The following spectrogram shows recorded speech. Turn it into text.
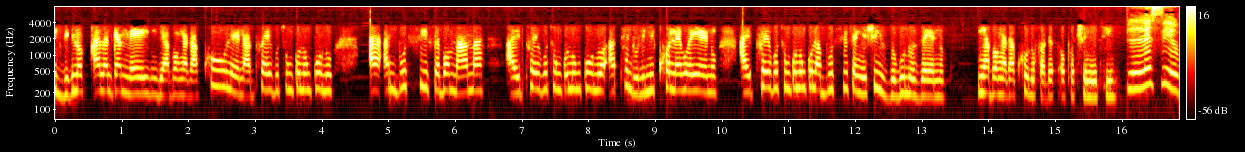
iviki lokuqala lika May ngiyabonga kakhulu and I pray ukuthi uNkulunkulu anibusise bomama. I pray ukuthi uNkulunkulu aphendule imikholeko yenu. I pray ukuthi uNkulunkulu abusise ngisho izizukulu zenu. Ngiyabonga kakhulu for this opportunity. Bless you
